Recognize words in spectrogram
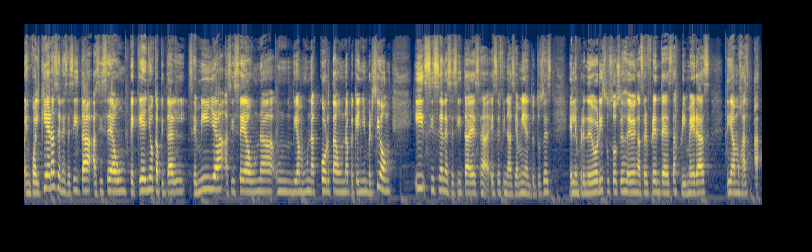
En cualquiera se necesita, así sea un pequeño capital semilla, así sea una, digamos, una corta, una pequeña inversión y sí se necesita esa, ese financiamiento. Entonces, el emprendedor y sus socios deben hacer frente a estas primeras, digamos, a,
